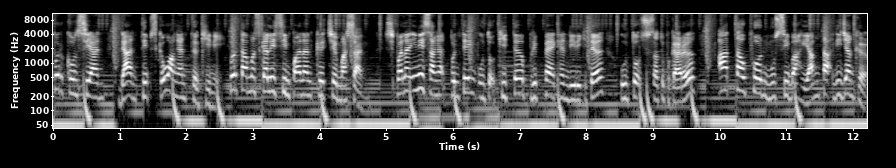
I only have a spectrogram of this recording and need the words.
perkongsian dan tips kewangan terkini. Pertama sekali simpanan kecemasan. Simpanan ini sangat penting untuk kita preparekan diri kita untuk sesuatu perkara ataupun musibah yang tak dijangka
